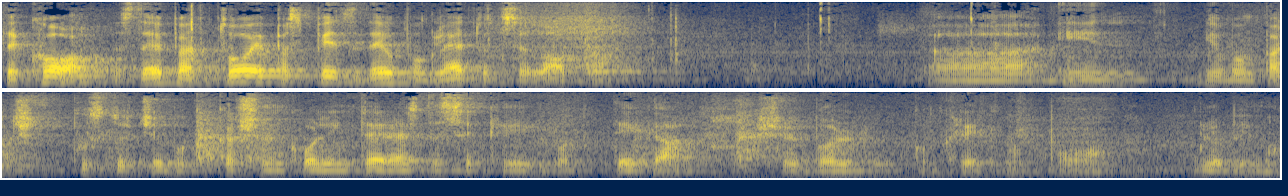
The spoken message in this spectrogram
Tako, zdaj pa to je pa spet zdaj v pogledu celoto. Jo bom pač pustil, če bo kakšen koli interes, da se kaj od tega še bolj konkretno poglobimo.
